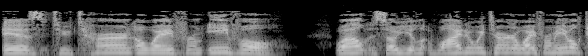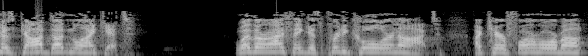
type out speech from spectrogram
is to turn away from evil. Well, so you, why do we turn away from evil? Because God doesn't like it. Whether I think it's pretty cool or not. I care far more about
